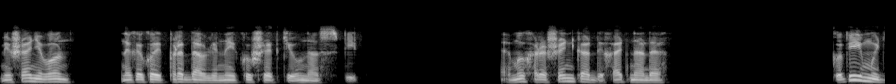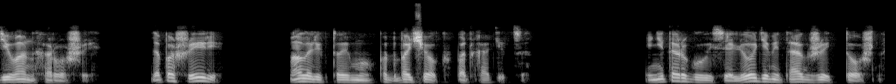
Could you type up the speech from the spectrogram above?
Мишаня вон на какой продавленной кушетке у нас спит. А ему хорошенько отдыхать надо. Купи ему диван хороший, да пошире. Мало ли кто ему под бочок подкатится. И не торгуйся, людям и так жить тошно.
